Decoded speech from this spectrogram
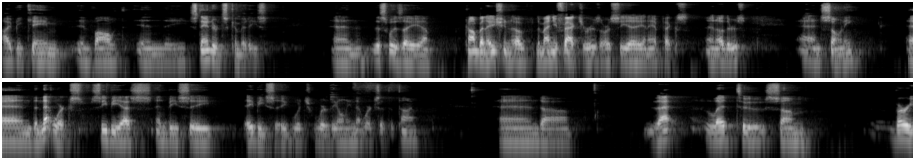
I became involved in the standards committees. And this was a, uh, combination of the manufacturers, RCA and Ampex and others, and Sony, and the networks, CBS, NBC, ABC, which were the only networks at the time. And uh, that led to some very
